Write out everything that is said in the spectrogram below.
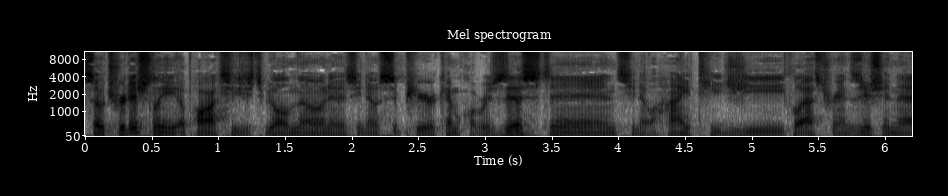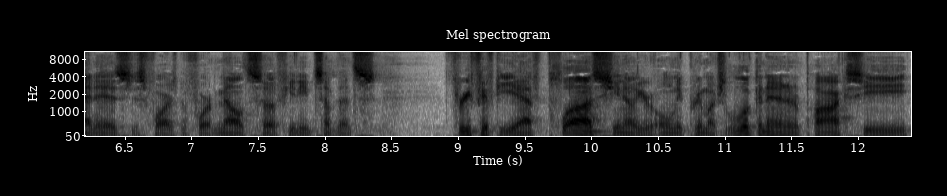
So traditionally, epoxies used to be all known as, you know, superior chemical resistance, you know, high TG, glass transition, that is, as far as before it melts. So if you need something that's 350F plus, you know, you're only pretty much looking at an epoxy.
